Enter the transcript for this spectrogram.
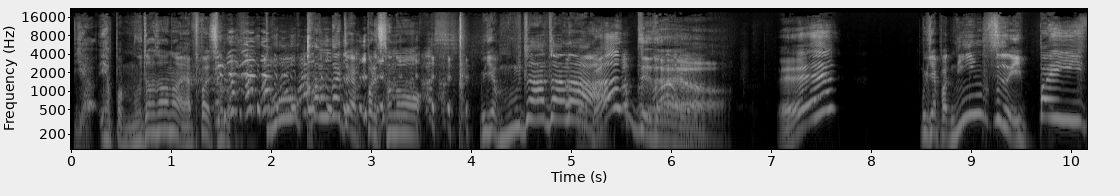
いややっぱ無駄だな。やっぱりその どう考えたらやっぱりそのいや無駄だな。なんでだよ。え？ー、やっぱ人数いっぱい連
